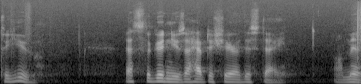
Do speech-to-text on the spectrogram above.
to you. That's the good news I have to share this day. Amen.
